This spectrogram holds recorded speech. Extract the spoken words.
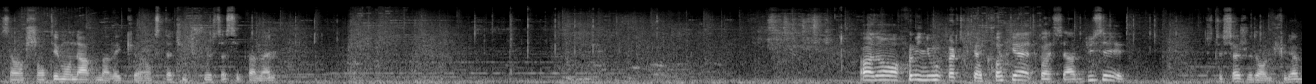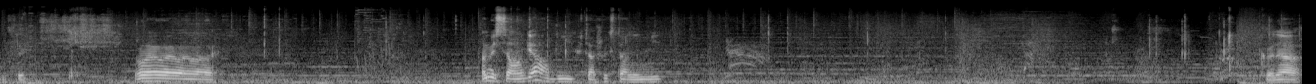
Ça a enchanté mon arme avec euh, un statut de feu, ça c'est pas mal. Oh non, Minou, pas le truc à croquette, quoi, c'est abusé. C'était ça, je vais devoir lui filer à bouffer. Ouais, ouais, ouais, ouais. ouais. Ah mais c'est un garde, oui, putain, je crois que c'était un ennemi. Connard.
